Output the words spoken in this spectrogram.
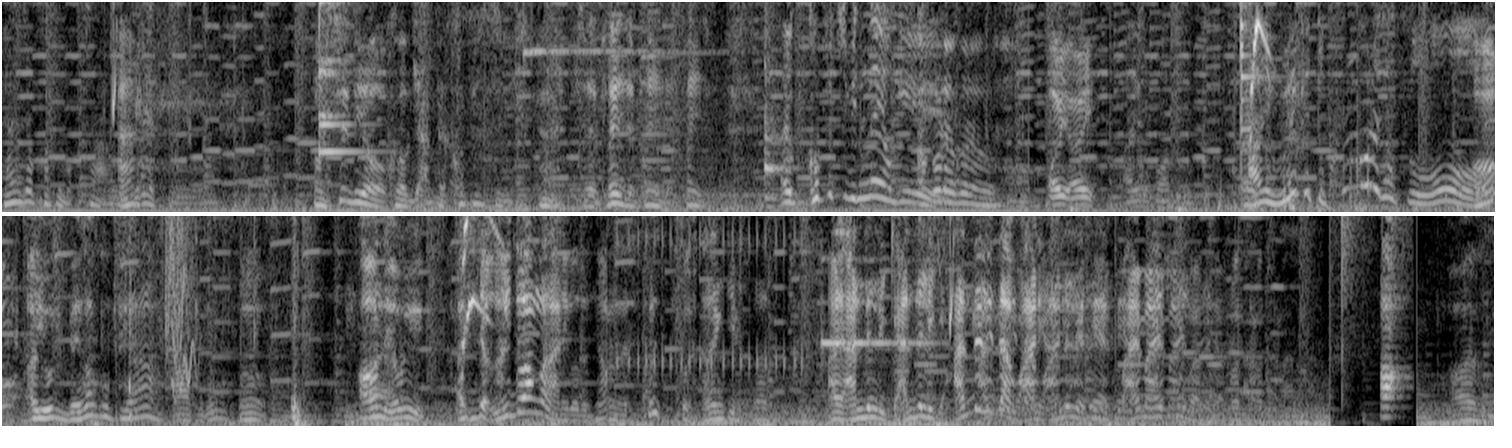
편의점 커피 먹자. 아? 그래. 그럼 스튜디오 거기 앞에 커피집이 네, 편의점 편의점 편의점 아니, 커피집 있네, 여기. 아 그래 그래 그래 어이 어이 아이고, 고맙습니다. 아니, 왜 이렇게 또 큰 거를 샀어? 어? 아 여기 메가커피야 아, 그래? 응. 아 근데 여기 아 진짜 의도한 건 아니거든요 근데 스스로 가는 길이구나 아니 안 들리게 안 들리게 안 들린다고 아니 안 들려 그냥 말만 해주는 거야 그냥 그렇다고 아 아유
